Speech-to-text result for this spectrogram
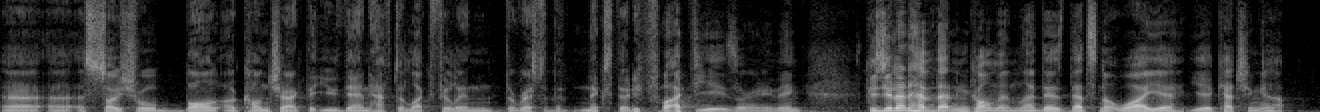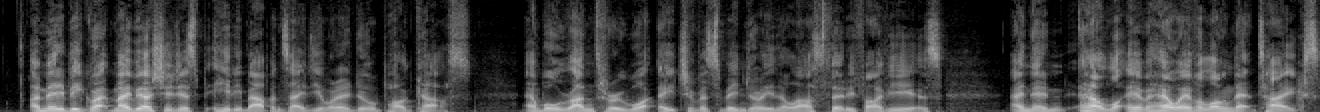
a, a- social bond, a contract that you then have to like fill in the rest of the next 35 years or anything, because you don't have that in common. Like that's not why you're you're catching up. I mean, it'd be great. Maybe I should just hit him up and say, "Do you want to do a podcast?" And we'll run through what each of us have been doing in the last thirty-five years, and then how lo- however long that takes,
